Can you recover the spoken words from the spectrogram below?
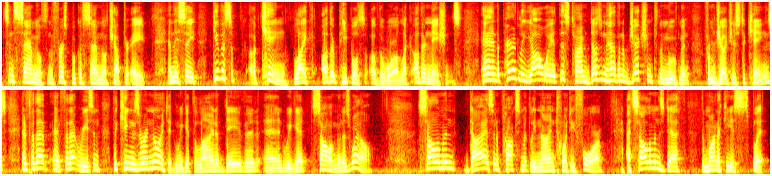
it's in Samuel. It's in the first book of Samuel, chapter 8. And they say, Give us a, a, king like other peoples of the world, like other nations. And apparently, Yahweh at this time doesn't have an objection to the movement from judges to kings. And for that, and for that reason, the kings are anointed. And we get the line of David, and we get Solomon as well. Solomon dies in approximately 924. At Solomon's death, the monarchy is split.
